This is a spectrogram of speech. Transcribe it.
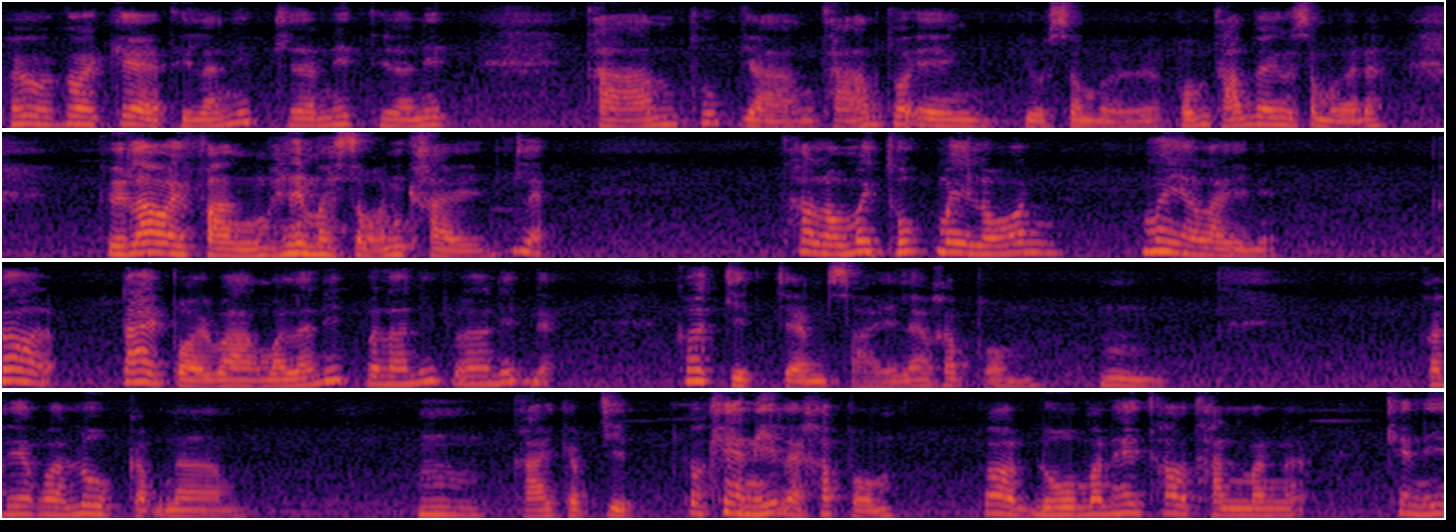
ค่อยๆแก้ทีละนิดทีละนิดทีละนิด ถามทุกอย่างถามตัวเองอยู่เสมอ ผมถามตัวเองอยู่เสมอนะคือเล่าให้ฟังไม่ได้มาสอนใครนี่แหละ ถ้าเราไม่ทุกข์ไม่ร้อนไม่อะไรเนี่ย ก็ได้ปล่อยวางวันละนิดวันละนิดวันละนิดเนี่ย ก็จิตแจ่มใสแล้วครับผม อืมเขาเรียกว่ารูปกับนาม อืมกายกับจิตก็แค่นี้แหละครับผม ก็ดูมันให้เท่าทันมันอะแค่นี้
